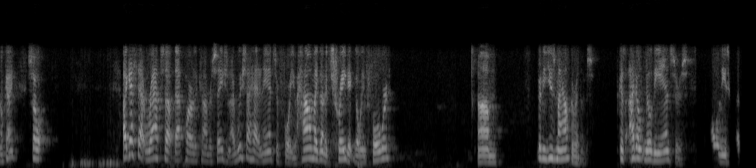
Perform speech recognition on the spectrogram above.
Okay? So I guess that wraps up that part of the conversation. I wish I had an answer for you. How am I going to trade it going forward? Um, I'm going to use my algorithms because I don't know the answers to all of these questions.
